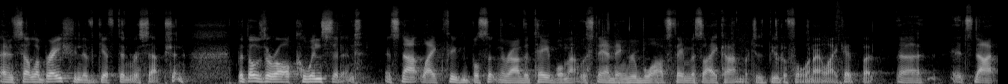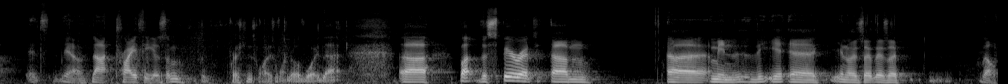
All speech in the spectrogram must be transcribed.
and celebration of gift and reception. But those are all coincident. It's not like three people sitting around the table, notwithstanding Rublev's famous icon, which is beautiful and I like it, but uh, it's not it's you know not tritheism. Christians always want to avoid that. Uh, but the Spirit, um, uh, I mean, the, uh, you know, there's a, there's a, well,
